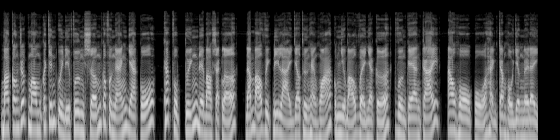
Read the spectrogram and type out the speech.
Bà con rất mong có chính quyền địa phương sớm có phương án gia cố, khắc phục tuyến đê bao sạt lở, đảm bảo việc đi lại giao thương hàng hóa cũng như bảo vệ nhà cửa, vườn cây ăn trái, ao hồ của hàng trăm hộ dân nơi đây.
